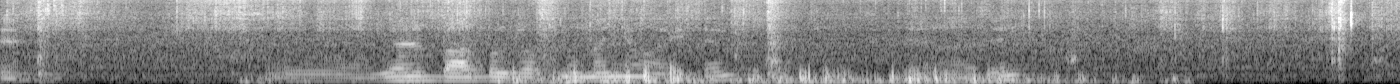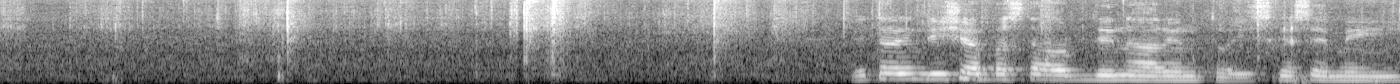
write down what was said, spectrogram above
Ayan. So, well, bubble wrap naman yung item. Tignan natin. Ito hindi siya basta ordinaryong toys kasi may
